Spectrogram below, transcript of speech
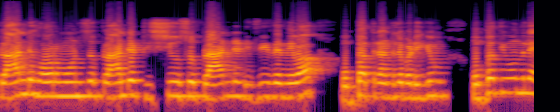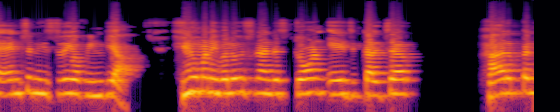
plant hormones plant tissues plant disease എന്നിവ മുപ്പത്തിരണ്ടിൽ പഠിക്കും. മുപ്പത്തിമൂന്നിൽ ancient history of India human evolution and stone age culture Harappan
